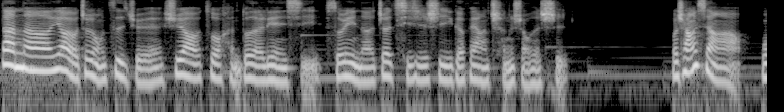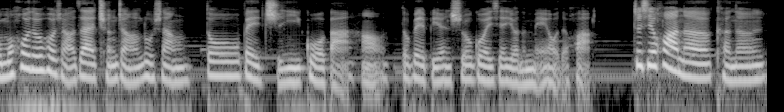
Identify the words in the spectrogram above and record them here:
但呢，要有这种自觉，需要做很多的练习。所以呢，这其实是一个非常成熟的事。我常想啊，我们或多或少在成长的路上都被质疑过吧？啊，都被别人说过一些有的没有的话。这些话呢，可能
